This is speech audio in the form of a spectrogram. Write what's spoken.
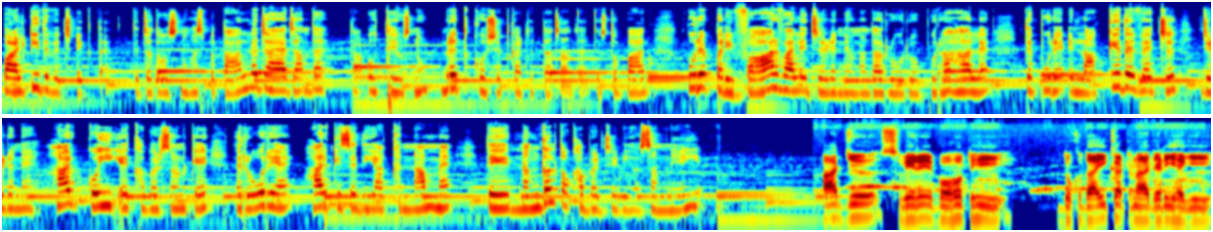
ਬਾਲਟੀ ਦੇ ਵਿੱਚ ਡਿੱਗਦਾ ਹੈ। ਤੇ ਜਦੋਂ ਉਸ ਨੂੰ ਹਸਪਤਾਲ ਲਿਜਾਇਆ ਜਾਂਦਾ ਤਾਂ ਉੱਥੇ ਉਸ ਨੂੰ ਮ੍ਰਿਤ ਘੋਸ਼ਿਤ ਕਰ ਦਿੱਤਾ ਜਾਂਦਾ ਹੈ ਤੇ ਉਸ ਤੋਂ ਬਾਅਦ ਪੂਰੇ ਪਰਿਵਾਰ ਵਾਲੇ ਜਿਹੜੇ ਨੇ ਉਹਨਾਂ ਦਾ ਰੋ ਰੋ ਬੁਰਾ ਹਾਲ ਹੈ ਤੇ ਪੂਰੇ ਇਲਾਕੇ ਦੇ ਵਿੱਚ ਜਿਹੜੇ ਨੇ ਹਰ ਕੋਈ ਇਹ ਖਬਰ ਸੁਣ ਕੇ ਰੋ ਰਿਹਾ ਹੈ, ਹਰ ਕਿਸੇ ਦੀ ਅੱਖ ਨਮ ਹੈ ਤੇ ਨੰਗਲ ਤੋਂ ਖਬਰ ਜਿਹੜੀ ਉਹ ਸਾਹਮਣੇ ਆਈ ਹੈ। ਅੱਜ ਸਵੇਰੇ ਬਹੁਤ ਹੀ ਦੁਖਦਾਈ ਘਟਨਾ ਜਿਹੜੀ ਹੈਗੀ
